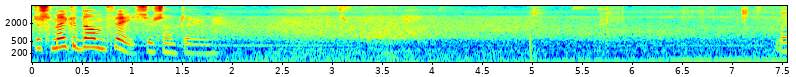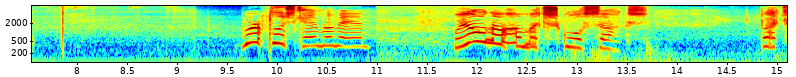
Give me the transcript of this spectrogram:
just make a dumb face or something. Like worthless cameraman. We all know how much school sucks. But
